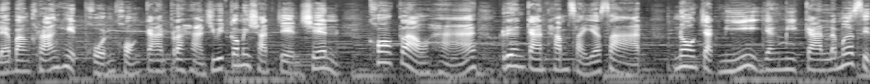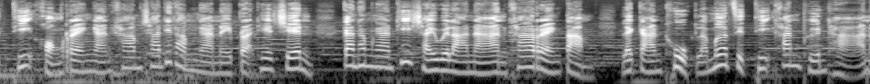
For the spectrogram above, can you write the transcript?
และบางครั้งเหตุผลของการประหารชีวิตก็ไม่ชัดเจน เช่น ข้อกล่าวหาเรื่องการทำไสยศาสตร์ นอกจากนี้ยังมีการละเมิดสิทธิของแรงงานข้ามชาติที่ทำงานในประเทศเช่น การทำงานที่ใช้เวลานาน ค่าแรงต่ำและการถูกละเมิดสิทธิขั้นพื้นฐาน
